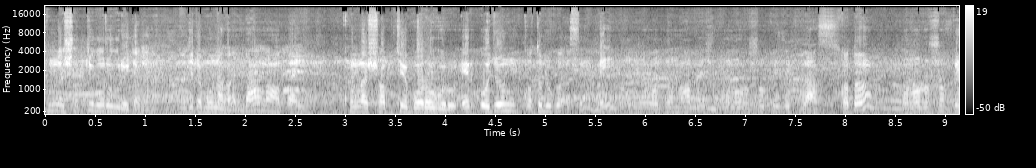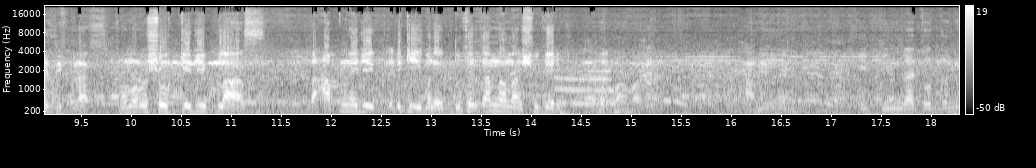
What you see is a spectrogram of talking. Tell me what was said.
খুলনার সবচেয়ে বড় গরু এটা মনে হয়। যেটা মনে হয়। ধারণা তাই। খুলনার সবচেয়ে বড় গরু। এর ওজন কতটুকু আছে ভাই? ওজন হবে পনেরোশো কেজি প্লাস কত? পনেরোশো কেজি প্লাস পনেরোশো কেজি প্লাস তা আপনি যে এটা কি মানে দুঃখের কান্না না সুখের বাবা রে। আমি তিন রাত ওর জন্য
